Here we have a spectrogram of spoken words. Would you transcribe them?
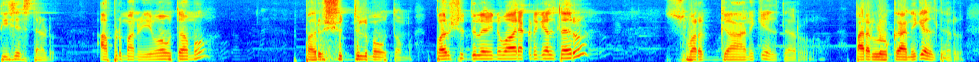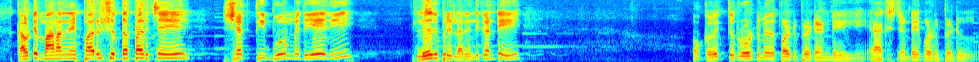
తీసేస్తాడు. అప్పుడు మనం ఏమవుతాము? పరిశుద్ధులం పరిశుద్ధులైన వారు ఎక్కడికి వెళ్తారు? స్వర్గానికి వెళ్తారు. పరలోకానికి వెళ్తారు. కాబట్టి మనల్ని పరిశుద్ధపరిచే శక్తి భూమి మీద ఏది లేదు ప్రియులారు. ఎందుకంటే ఒక వ్యక్తి రోడ్డు మీద పడిపోయాడండి. యాక్సిడెంట్ అయి పడిపోయాడు.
